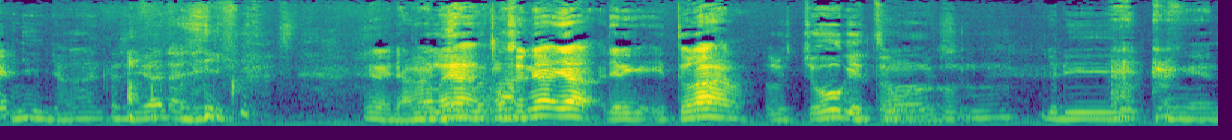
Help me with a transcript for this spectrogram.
anjing jangan kasihan anjing. Ya jangan lah ya. Maksudnya ya jadi itulah lucu gitu Lucu, mm, jadi pengen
